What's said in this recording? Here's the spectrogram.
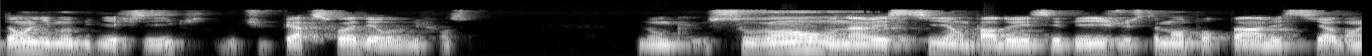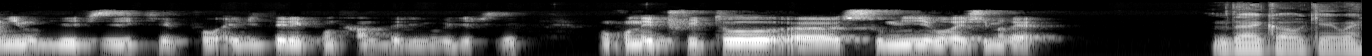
dans l'immobilier physique où tu perçois des revenus fonciers. Donc souvent, on investit en part de SCPI justement pour pas investir dans l'immobilier physique et pour éviter les contraintes de l'immobilier physique. Donc on est plutôt euh, soumis au régime réel. D'accord, ok, ouais.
